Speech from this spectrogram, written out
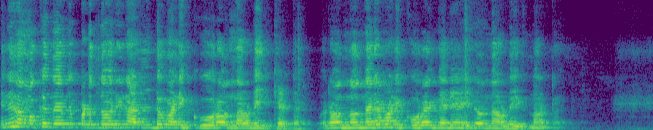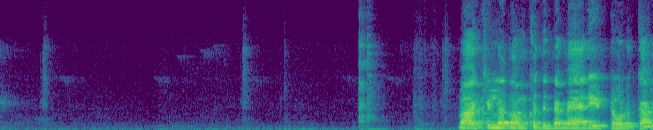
ഇനി നമുക്ക് ഇത് ഇവിടുന്ന് ഒരു രണ്ട് മണിക്കൂർ ഒന്ന് അവിടെ ഇരിക്കട്ടെ. ഒരു ഒന്നൊന്നര മണിക്കൂർ എങ്ങനെയായാലും ഒന്ന് അവിടെ ഇരുന്നോട്ടെ. ബാക്കിയുള്ളത് നമുക്ക് ഇതിന്റെ മേലെ ഇട്ട് കൊടുക്കാം.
